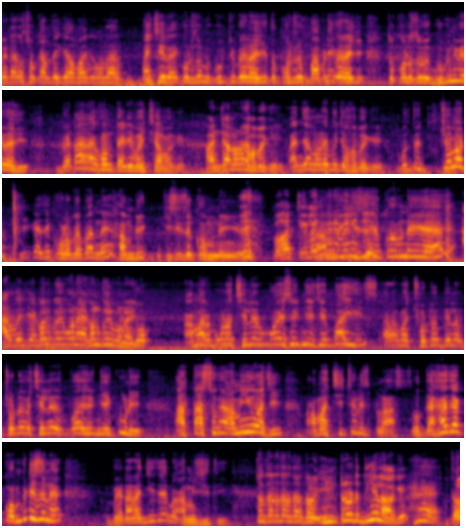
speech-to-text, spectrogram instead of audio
বেটারা সকাল থেকে আমাকে ওরা কোনো সময় বেরাইছি তো কোনো সময় পাপড়ি বেরাইছি তো কোনো সময় ঘুগনি বেরাইছি বেটার এখন তাড়িয়ে পাচ্ছে আমাকে। পাঞ্জা লড়াই হবে কি পাঞ্জা লড়াই বলছে হবে কি বলতে চলো ঠিক আছে কোনো ব্যাপার নেই হাম ভি কিসি সে কম নেই। কিসি সে কম নেই আর বলছি এখন করব না এখন করব না আমার বড় ছেলের বয়স হয়ে বাইশ আর আমার ছোট বেলা ছোট ছেলের বয়স হয়ে কুড়ি আর তার সঙ্গে আমিও আছি আমার ছিচল্লিশ প্লাস তো দেখা যাক কম্পিটিশনে বেটারা জিতে আমি জিতি। তো দাঁড়া দাঁড়া দাঁড়া ইন্ট্রোটা দিয়ে আগে। হ্যাঁ তো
